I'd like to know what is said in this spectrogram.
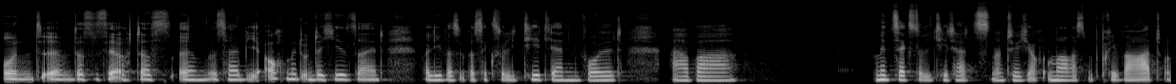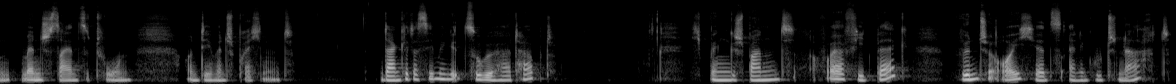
Und ähm, das ist ja auch das, ähm, weshalb ihr auch mitunter hier seid, weil ihr was über Sexualität lernen wollt. Aber mit Sexualität hat es natürlich auch immer was mit Privat und Menschsein zu tun. Und dementsprechend danke, dass ihr mir zugehört habt. Ich bin gespannt auf euer Feedback, wünsche euch jetzt eine gute Nacht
